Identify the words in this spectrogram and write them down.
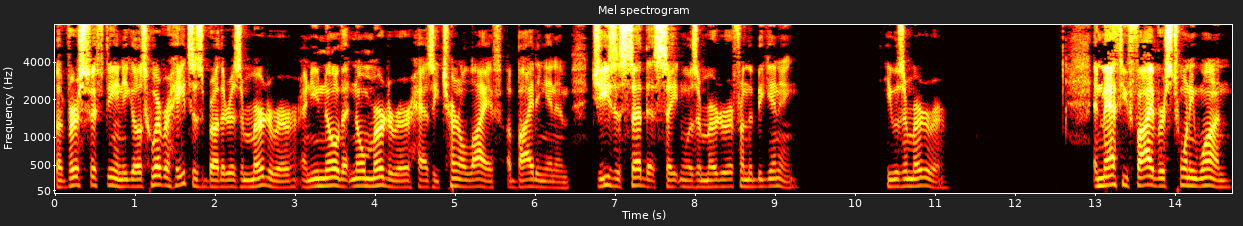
But verse 15, he goes, Whoever hates his brother is a murderer, and you know that no murderer has eternal life abiding in him. Jesus said that Satan was a murderer from the beginning. He was a murderer. In Matthew 5, verse 21,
